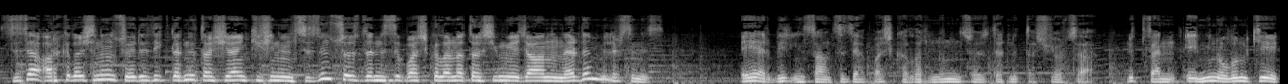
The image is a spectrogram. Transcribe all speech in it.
Size arkadaşının söylediklerini taşıyan kişinin sizin sözlerinizi başkalarına taşımayacağını nereden bilirsiniz? Eğer bir insan size başkalarının sözlerini taşıyorsa lütfen emin olun ki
